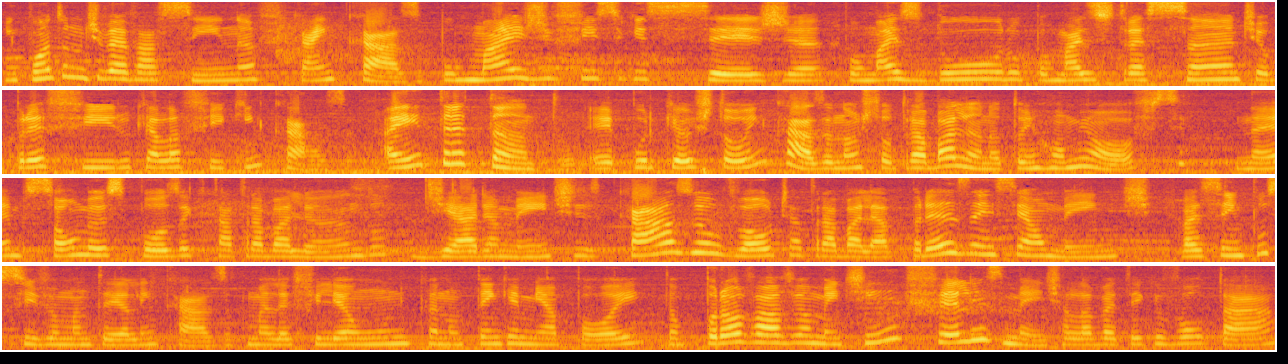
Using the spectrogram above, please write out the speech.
enquanto não tiver vacina, ficar em casa. Por mais difícil que seja, por mais duro, por mais estressante, eu prefiro que ela fique em casa. Entretanto, é porque eu estou em casa, não estou trabalhando, eu estou em home office né? Só o meu esposo é que está trabalhando diariamente. Caso eu volte a trabalhar presencialmente, vai ser impossível manter ela em casa. Como ela é filha única, não tem quem me apoie. Então, provavelmente, infelizmente, ela vai ter que voltar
